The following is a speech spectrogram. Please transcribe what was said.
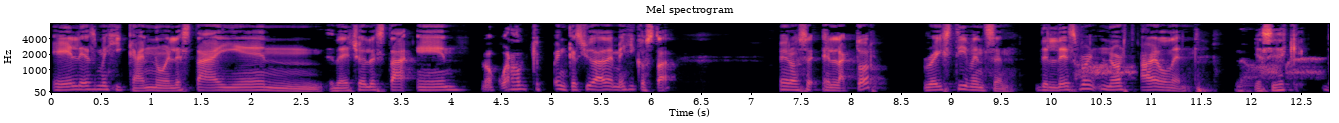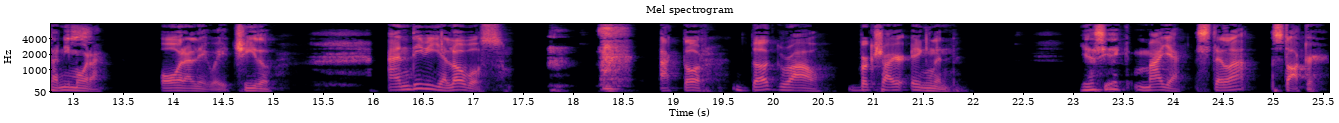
él es mexicano, él está ahí en, de hecho, él está en, no recuerdo en qué ciudad de México está, pero el actor, Ray Stevenson, de Lisbon, North Ireland. Y así de que, Dani Mora, órale, güey, chido. Andy Villalobos, actor. Doug Rao, Berkshire, England. Y así de Maya, Stella Stalker.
